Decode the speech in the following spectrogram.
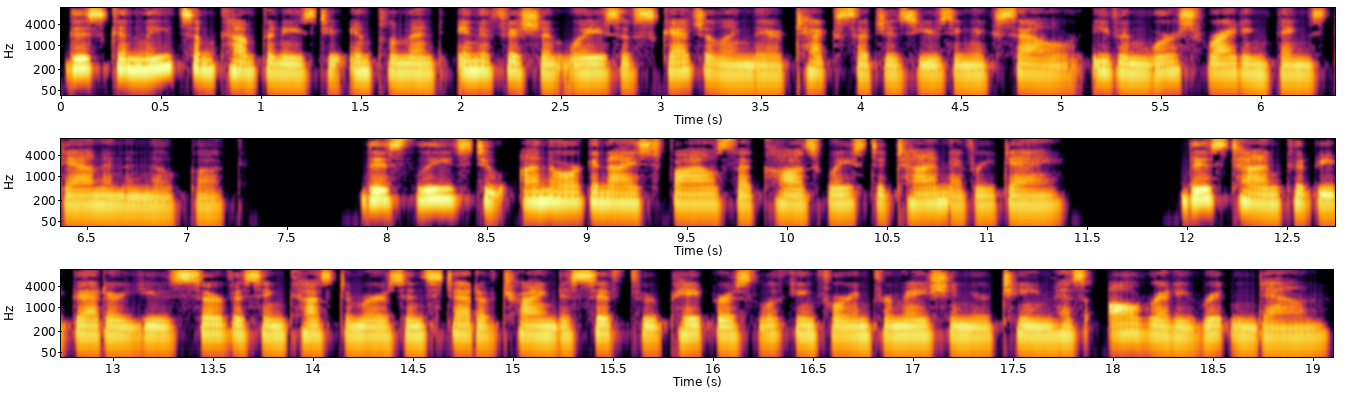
This can lead some companies to implement inefficient ways of scheduling their techs, such as using Excel or even worse, writing things down in a notebook. This leads to unorganized files that cause wasted time every day. This time could be better used servicing customers instead of trying to sift through papers looking for information your team has already written down.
